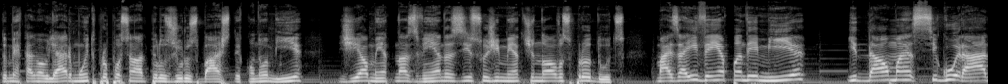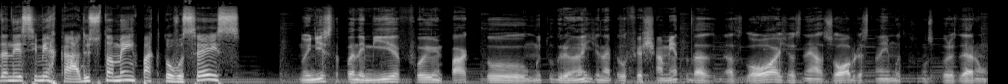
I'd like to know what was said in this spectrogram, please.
do mercado imobiliário muito proporcionado pelos juros baixos da economia, de aumento nas vendas e surgimento de novos produtos. Mas aí vem a pandemia e dá uma segurada nesse mercado. Isso também impactou vocês? No início da pandemia foi um impacto muito grande, né, pelo fechamento das, das lojas, né, as obras também, muitas consultoras deram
